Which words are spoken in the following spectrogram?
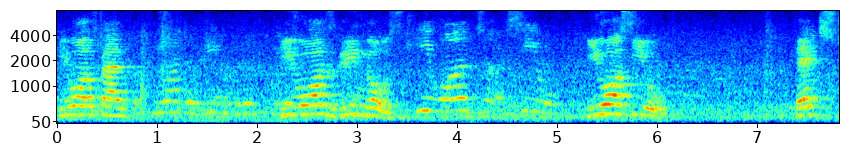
He was panther. He was a green ghost. He was green ghost. He was CEO. He was you. Next.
